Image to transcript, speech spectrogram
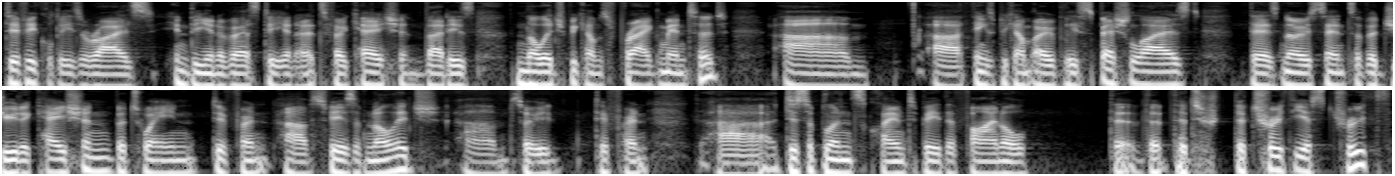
difficulties arise in the university and its vocation. That is, knowledge becomes fragmented. Um, Uh, things become overly specialized. There's no sense of adjudication between different uh, spheres of knowledge. Um, so different uh, disciplines claim to be the final, the the the, tr- the truthiest truth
